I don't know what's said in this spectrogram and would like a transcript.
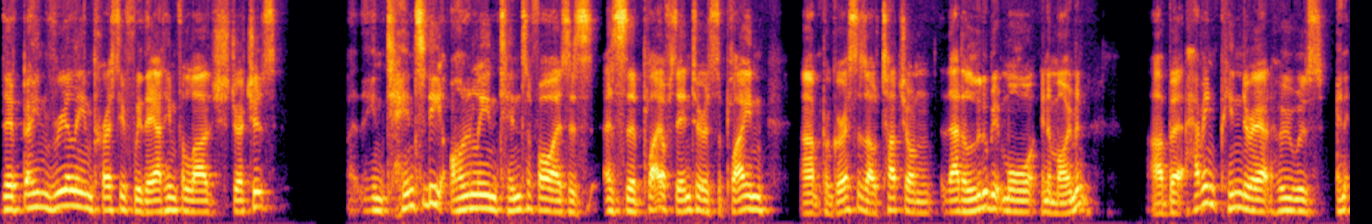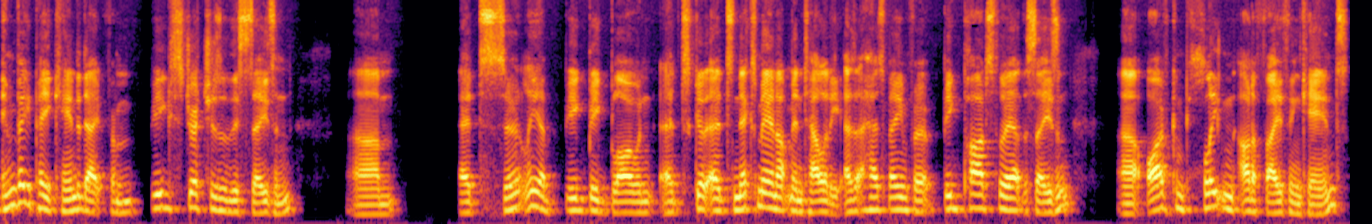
they've been really impressive without him for large stretches, but the intensity only intensifies as, as the playoffs enter, as the play-in um, progresses. I'll touch on that a little bit more in a moment. Uh, but having Pinder out, who was an MVP candidate from big stretches of this season, um, it's certainly a big, big blow, and it's good. It's next man up mentality, as it has been for big parts throughout the season. Uh, I've complete and utter faith in Cairns,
